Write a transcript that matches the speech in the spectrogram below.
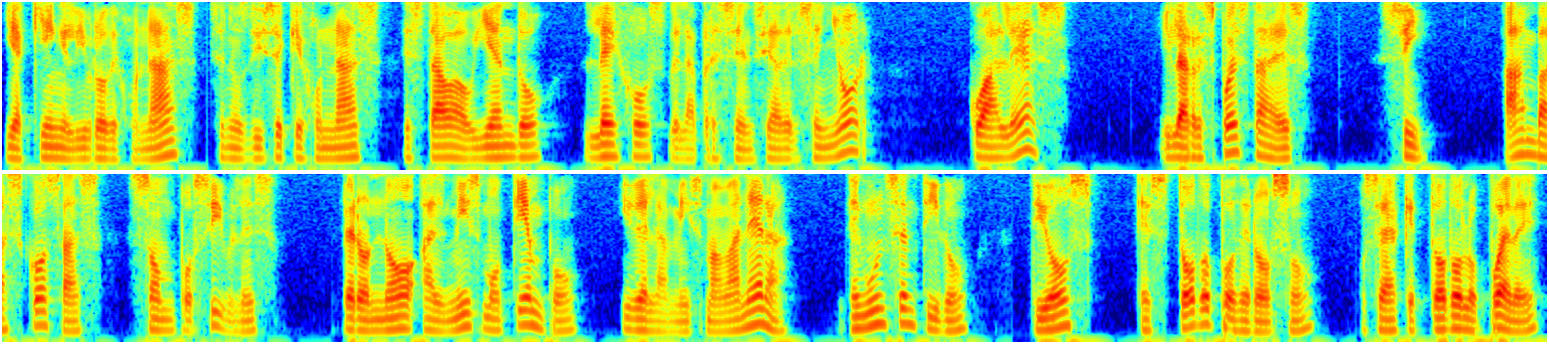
Y aquí en el libro de Jonás se nos dice que Jonás estaba huyendo lejos de la presencia del Señor. ¿Cuál es? Y la respuesta es sí, ambas cosas son posibles, pero no al mismo tiempo y de la misma manera. En un sentido, Dios es todopoderoso, o sea que todo lo puede,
